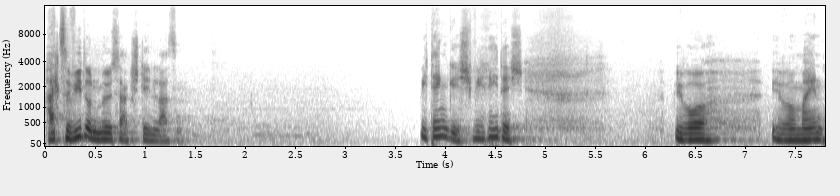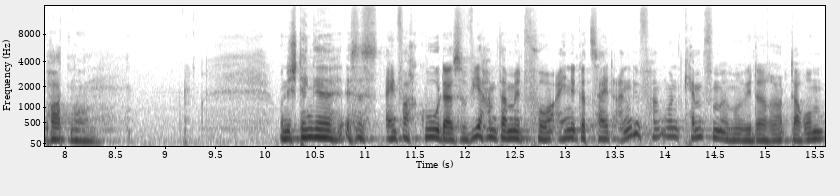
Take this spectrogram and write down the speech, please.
Hat sie wieder einen Müllsack stehen lassen? Wie denke ich, wie rede ich über, über meinen Partner? Und ich denke, es ist einfach gut. Also wir haben damit vor einiger Zeit angefangen und kämpfen immer wieder darum,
